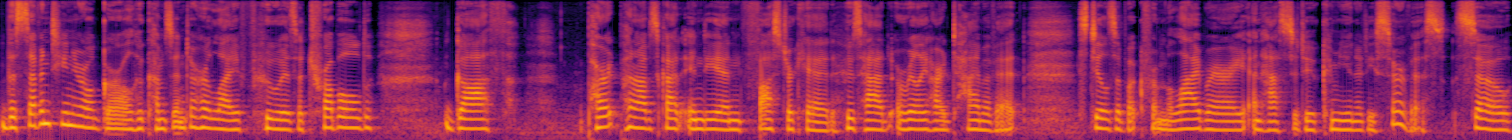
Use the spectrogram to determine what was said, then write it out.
the 17 year old girl who comes into her life, who is a troubled goth part Penobscot Indian foster kid who's had a really hard time of it steals a book from the library and has to do community service. So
